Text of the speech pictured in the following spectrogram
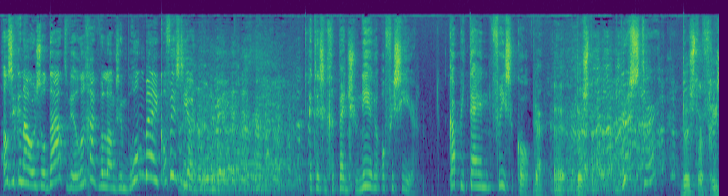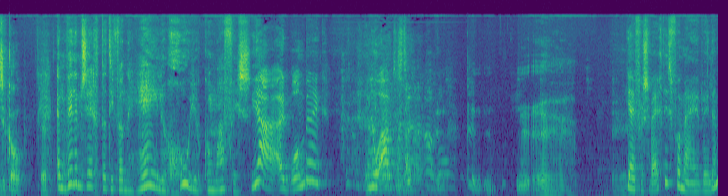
Als ik een oude soldaat wil, dan ga ik wel langs in Bronbeek. Of is die uit Bronbeek? Het is een gepensioneerde officier. Kapitein Friesekoop. Ja, eh, Buster. Buster? Buster Friesekoop. Ja. En Willem zegt dat hij van een hele goede komaf is. Ja, uit Bronbeek. En hoe oud is die? Jij verzwijgt iets voor mij, hè, Willem.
